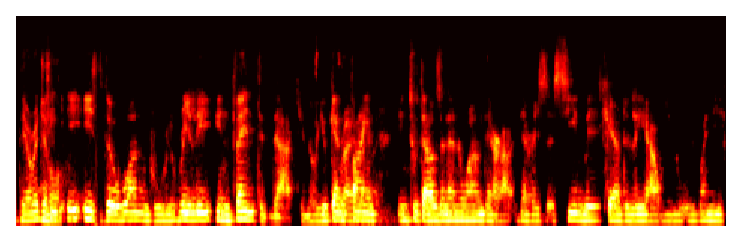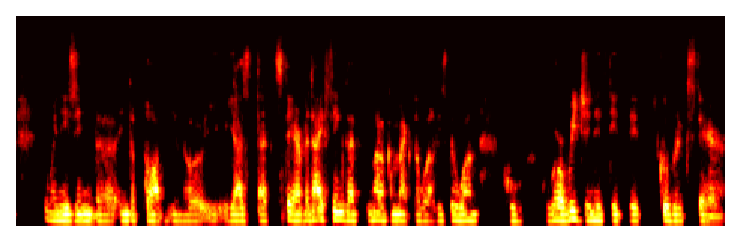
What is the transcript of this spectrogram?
the original he is the one who really invented that. You know, you can right, find right. in 2001 there are there is a scene with Keir Dullea. You know, when he when he's in the in the pod, you know, he, he has that stare. But I think that Malcolm McDowell is the one who who originated it Kubrick stare.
